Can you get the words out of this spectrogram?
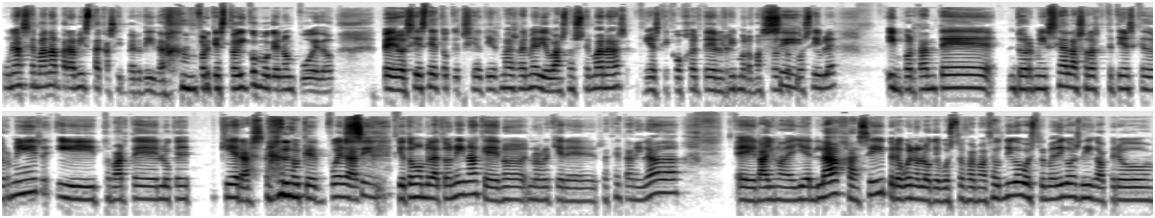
Una semana para mí está casi perdida, porque estoy como que no puedo. Pero sí es cierto que si no tienes más remedio, vas dos semanas, tienes que cogerte el ritmo lo más pronto Sí. posible. Importante dormirse a las horas que te tienes que dormir y tomarte lo que quieras, lo que puedas. Sí. Yo tomo melatonina, que no, no requiere receta ni nada. Eh, hay una de jet lag, así, pero bueno, lo que vuestro farmacéutico, vuestro médico os diga, pero,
